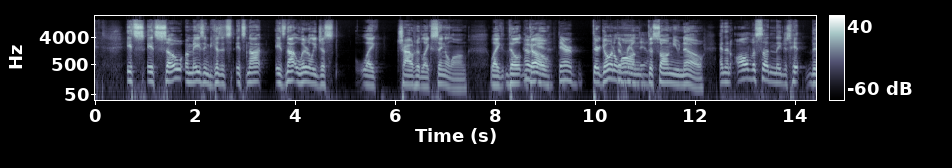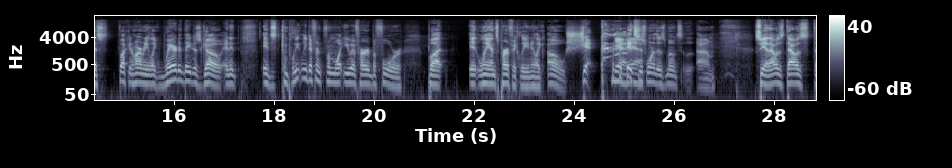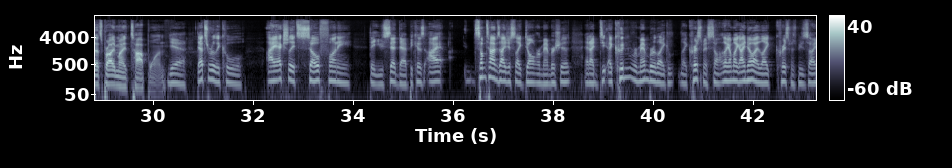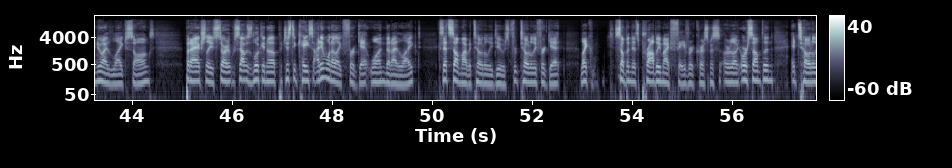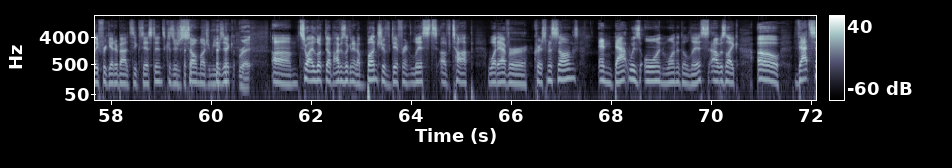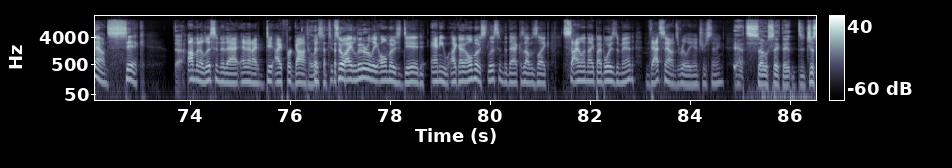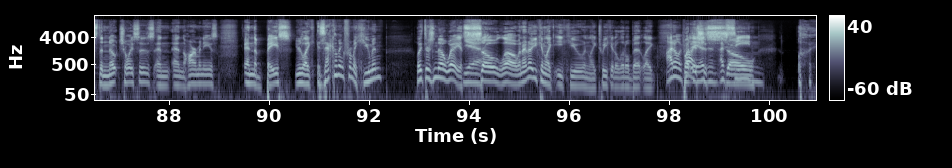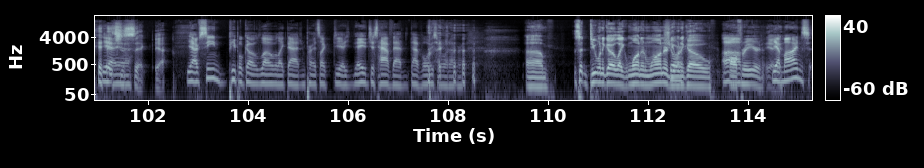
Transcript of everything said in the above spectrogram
It's it's so amazing because it's it's not it's not literally just like childhood like sing along. Like they'll Oh, go yeah. They're they're going real along the song you know, and then all of a sudden they just hit this fucking harmony. Like, where did they just go? And it it's completely different from what you have heard before, but it lands perfectly, and you're like, oh shit! Yeah, it's yeah. just one of those moments. Um, so yeah, that was that was that's probably my top one. Yeah, that's really cool. I actually, it's so funny that you said that because I sometimes I just like don't remember shit, and I do, I couldn't remember like like Christmas songs. Like I'm like I know I like Christmas music, so I knew I liked songs, but I actually started because I was looking up just in case I didn't want to like forget one that I liked because that's something I would totally do is for totally forget like something that's probably my favorite Christmas or like or something and totally forget about its existence because there's so much music. Right. Um, so I looked up. I was looking at a bunch of different lists of top whatever Christmas songs, and that was on one of the lists. I was like, "Oh, that sounds sick." Yeah. I'm gonna listen to that, and then I did. I forgot to listen to. so I literally almost did any. Like I almost listened to that because I was like, "Silent Night" by Boyz II Men. That sounds really interesting. Yeah, it's so sick. They just the note choices and and the harmonies and the bass. You're like, is that coming from a human? Like, there's no way. It's Yeah. so low. And I know you can like EQ and like tweak it a little bit. Like, I don't. It But probably it's isn't. just I've so- seen. it's Yeah, just yeah. sick. Yeah. Yeah, I've seen people go low like that, and it's like, yeah, they just have that that voice or whatever. Um. So, do you want to go like one and one, or do you want to go all Um, three? Or yeah, mine's.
